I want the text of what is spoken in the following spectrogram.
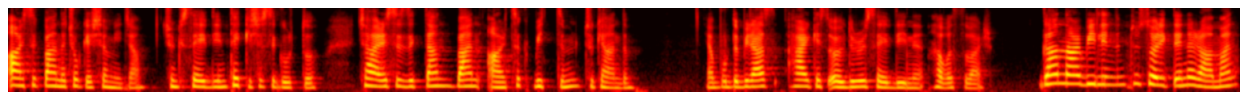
Artık ben de çok yaşamayacağım. Çünkü sevdiğim tek kişi Sigurt'tu. Çaresizlikten ben artık bittim, tükendim. Ya burada biraz herkes öldürür sevdiğini havası var. Gunnar Billind'in tüm söylediklerine rağmen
